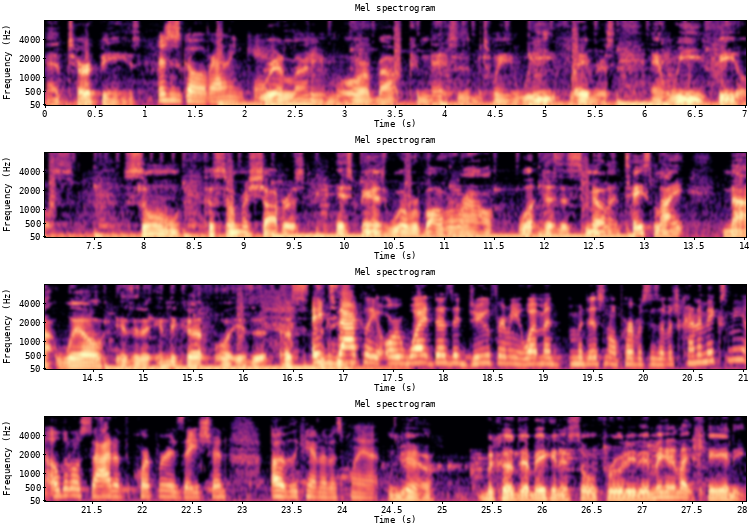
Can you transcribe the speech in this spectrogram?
and terpenes, Let's just go over. I don't even care. we're learning more about connections between weed flavors and weed feels. Soon, consumer shoppers' experience will revolve around what does it smell and taste like? Not well, is it an indica or is it a? Exactly. Or what does it do for me? What med- medicinal purposes? Which kind of makes me a little sad of the corporization of the cannabis plant. Yeah, because they're making it so fruity. They're making it like candy.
